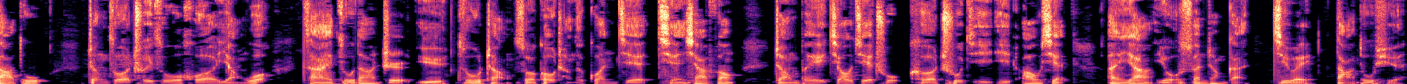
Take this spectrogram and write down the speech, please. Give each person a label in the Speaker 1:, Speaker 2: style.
Speaker 1: 大都正坐垂足或仰卧在足大趾与足掌所构成的关节前下方掌背交界处可触及一凹陷按压有酸胀感即为大都穴。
